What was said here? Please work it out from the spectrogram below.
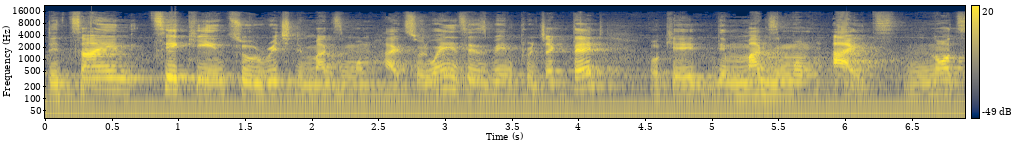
the time taken to reach the maximum height. So when it is being projected, okay, the maximum height, not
